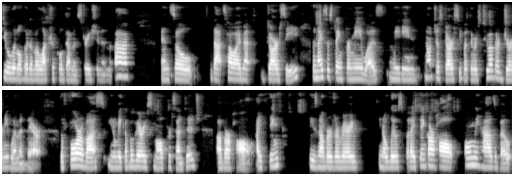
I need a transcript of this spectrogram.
do a little bit of electrical demonstration in the back. And so that's how I met Darcy. The nicest thing for me was meeting not just Darcy, but there was two other journey women there the four of us, you know, make up a very small percentage of our hall. I think these numbers are very, you know, loose, but I think our hall only has about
